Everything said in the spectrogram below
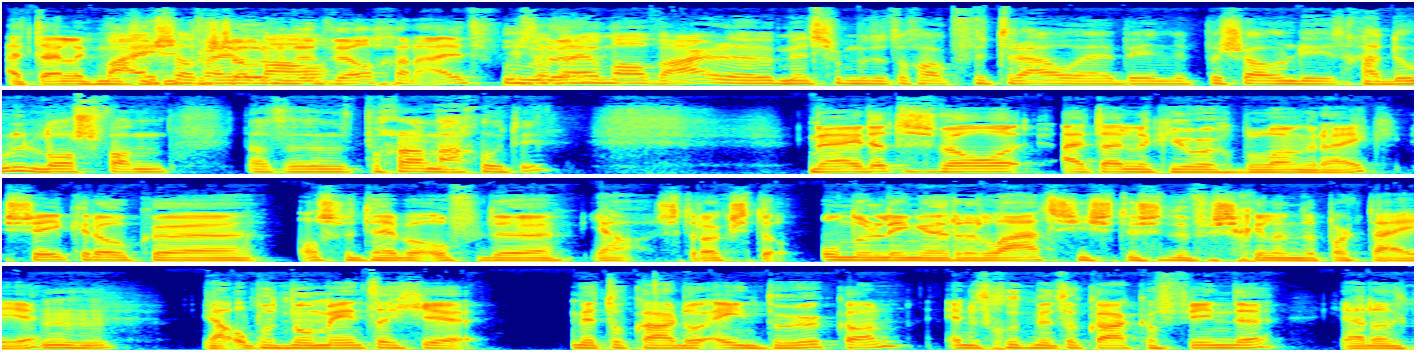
Uiteindelijk moeten die personen helemaal, het wel gaan uitvoeren. Is dat helemaal waar? De mensen moeten toch ook vertrouwen hebben in de persoon die het gaat doen. Los van dat het, programma goed is. Nee, dat is wel uiteindelijk heel erg belangrijk. Zeker ook als we het hebben over de, ja, straks de onderlinge relaties tussen de verschillende partijen. Mm -hmm. Ja, op het moment dat je met elkaar door één deur kan en het goed met elkaar kan vinden, ja, dan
